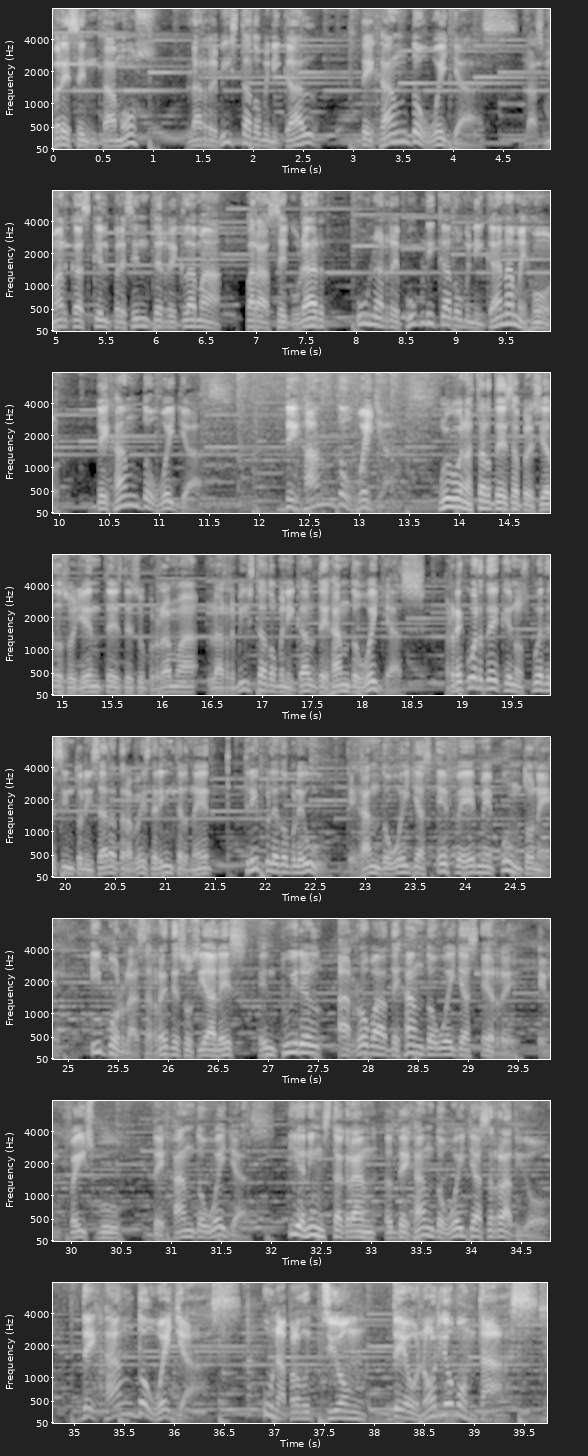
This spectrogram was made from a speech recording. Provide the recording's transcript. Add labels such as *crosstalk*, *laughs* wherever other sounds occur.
presentamos la revista dominical Dejando Huellas, las marcas que el presente reclama para asegurar una República Dominicana mejor. Dejando Huellas. Dejando Huellas. Muy buenas tardes, apreciados oyentes de su programa La Revista Dominical Dejando Huellas. Recuerde que nos puede sintonizar a través del internet www.dejandohuellasfm.net y por las redes sociales en Twitter arroba Dejando Huellas R, en Facebook Dejando Huellas y en Instagram Dejando Huellas Radio. Dejando Huellas, una producción de Honorio Montás,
